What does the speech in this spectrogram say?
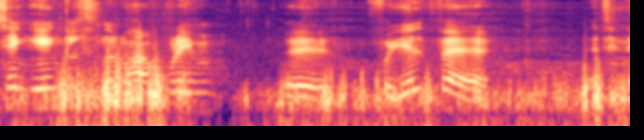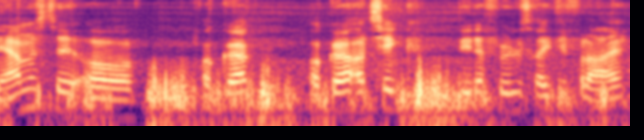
Tænk enkelt, når du har et problem. Øh, få hjælp af, af dine nærmeste, og, og, gør, og gør og tænk det, der føles rigtigt for dig.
